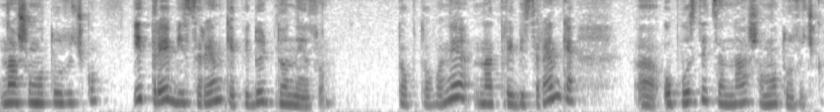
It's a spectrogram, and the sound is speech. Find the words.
нашу мотузочку, і 3 бісеринки підуть донизу. Тобто вони на 3 бісеринки е, опуститься наша мотузочка.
